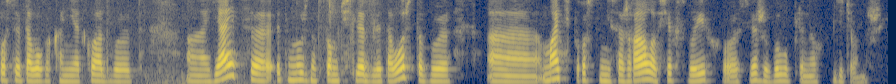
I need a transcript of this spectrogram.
после того, как они откладывают яйца, это нужно в том числе для того, чтобы мать просто не сожрала всех своих свежевылупленных детенышей.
